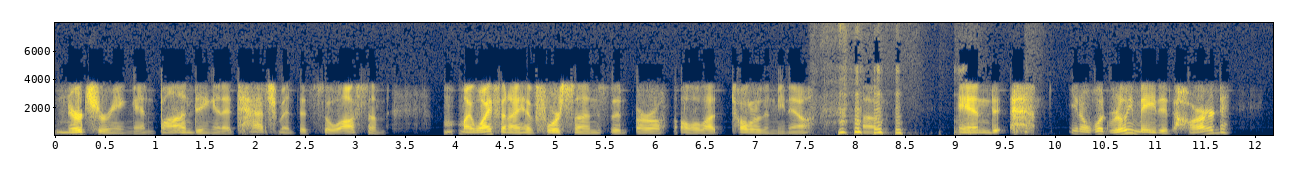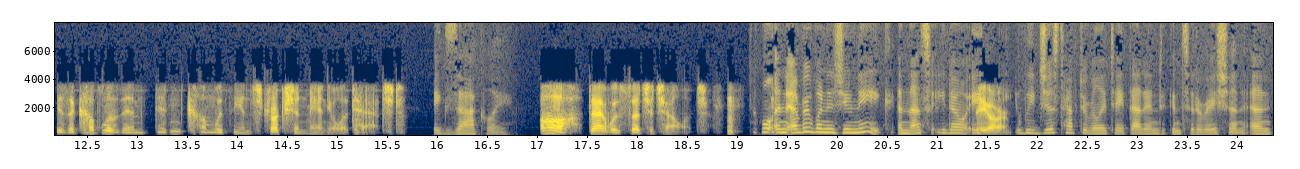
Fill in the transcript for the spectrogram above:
nurturing and bonding and attachment that's so awesome my wife and I have four sons that are all a lot taller than me now. Um, and you know what really made it hard is a couple of them didn't come with the instruction manual attached. Exactly. Oh, that was such a challenge. well, and everyone is unique, and that's you know it, they are. We just have to really take that into consideration, and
